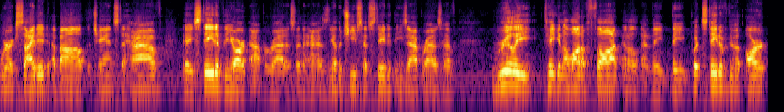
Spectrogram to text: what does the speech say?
we're excited about the chance to have a state-of-the-art apparatus. And as the other chiefs have stated, these apparatus have really taken a lot of thought and, and they, they put state-of-the-art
